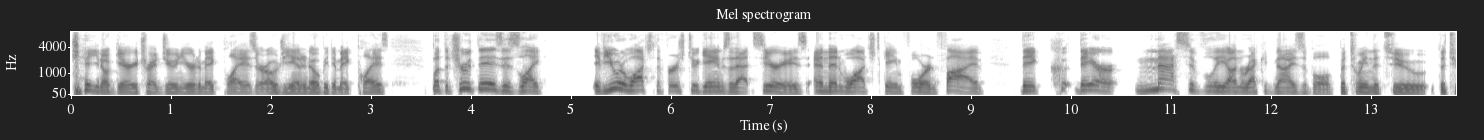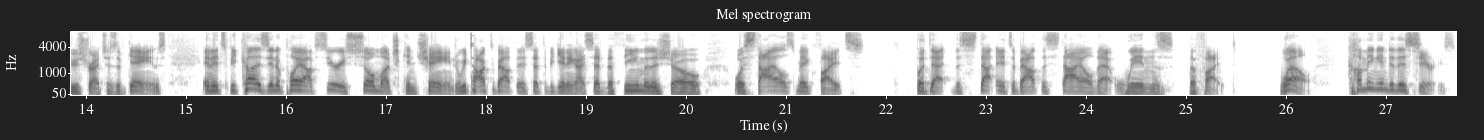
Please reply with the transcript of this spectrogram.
you know, Gary Trent Jr. to make plays or OG Anunoby to make plays. But the truth is, is like if you were to watch the first two games of that series and then watched game four and five, they they are massively unrecognizable between the two the two stretches of games and it's because in a playoff series so much can change we talked about this at the beginning i said the theme of the show was styles make fights but that the st- it's about the style that wins the fight well coming into this series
